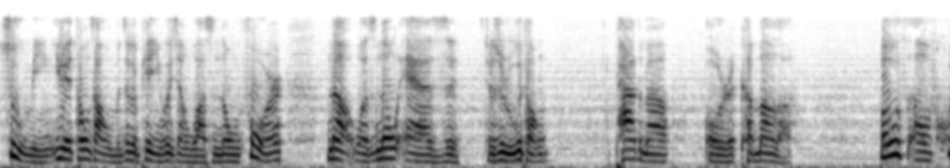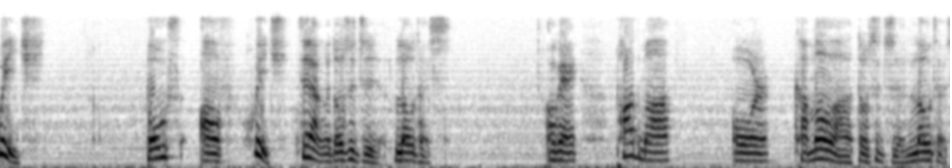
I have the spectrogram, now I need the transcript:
著名？因为通常我们这个片语会讲 was known for，那 was known as 就是如同 Padma。or Kamala, both of which, both of which 这两个都是指 lotus。OK，Padma、okay? or Kamala 都是指 lotus。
